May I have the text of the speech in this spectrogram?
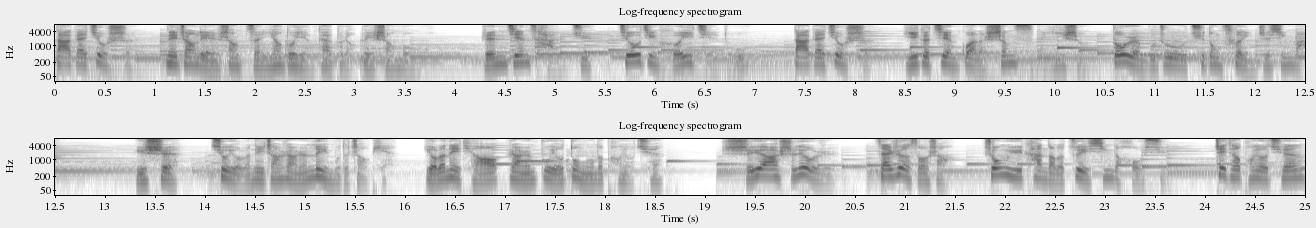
大概就是那张脸上怎样都掩盖不了悲伤落寞。人间惨剧究竟何以解读？大概就是一个见惯了生死的医生都忍不住去动恻隐之心吧。于是就有了那张让人泪目的照片。有了那条让人不由动容的朋友圈。十月二十六日，在热搜上终于看到了最新的后续。这条朋友圈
